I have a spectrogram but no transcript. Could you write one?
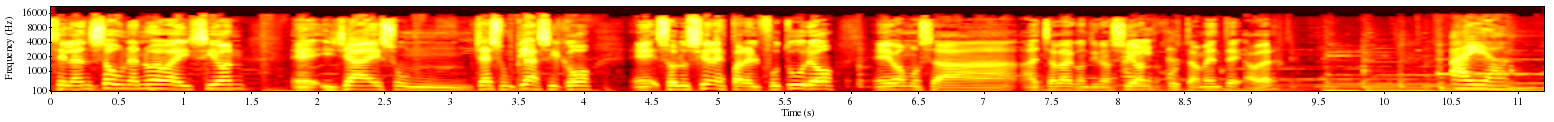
Se lanzó una nueva edición eh, y ya es un ya es un clásico. eh, soluciones para el futuro. Eh, vamos a, a charlar a continuación, justamente. A ver. I am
